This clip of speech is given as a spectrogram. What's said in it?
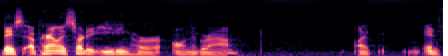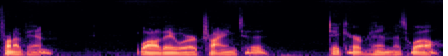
They apparently started eating her on the ground, like in front of him, while they were trying to take care of him as well.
